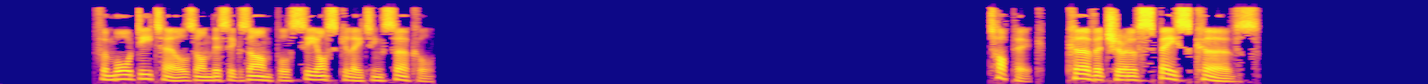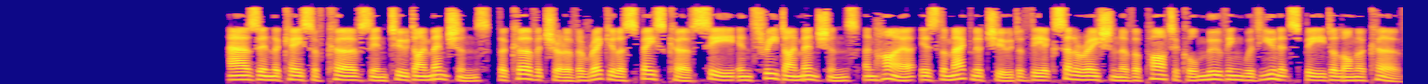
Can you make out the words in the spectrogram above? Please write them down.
For more details on this example see osculating circle Topic: Curvature of space curves. As in the case of curves in two dimensions, the curvature of a regular space curve c in three dimensions and higher is the magnitude of the acceleration of a particle moving with unit speed along a curve.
